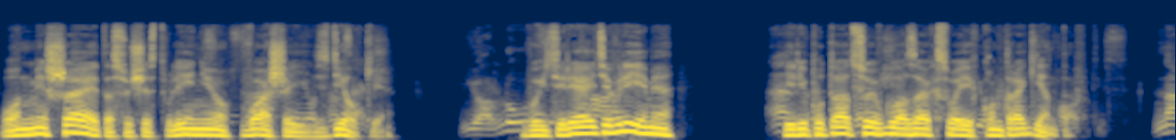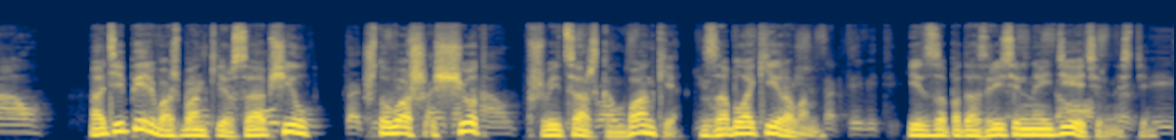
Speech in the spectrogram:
Он мешает осуществлению вашей сделки. Вы теряете время и репутацию в глазах своих контрагентов. А теперь ваш банкир сообщил, что ваш счет в швейцарском банке заблокирован из-за подозрительной деятельности.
